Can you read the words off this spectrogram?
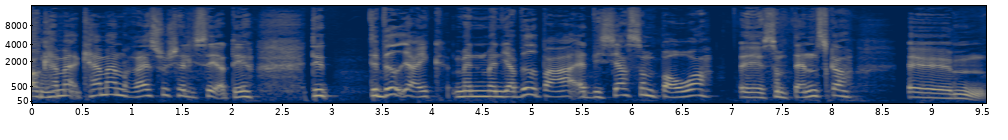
Og mm. kan, man, kan man resocialisere det? det? Det ved jeg ikke, men, men jeg ved bare, at hvis jeg som borger, øh, som dansker, øh,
